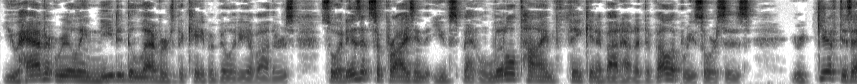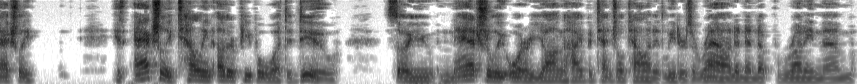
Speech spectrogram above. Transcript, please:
you haven't really needed to leverage the capability of others. So it isn't surprising that you've spent little time thinking about how to develop resources. Your gift is actually, is actually telling other people what to do so you naturally order young, high potential, talented leaders around and end up running them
